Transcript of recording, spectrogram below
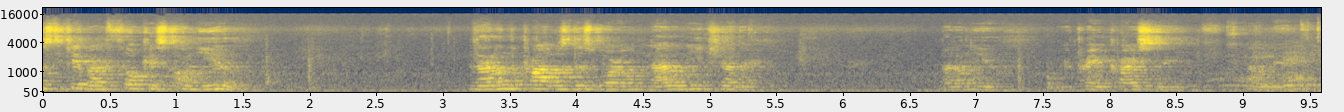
Us to keep our focus on you, not on the problems of this world, not on each other, but on you. We pray in Christ's name. Amen.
